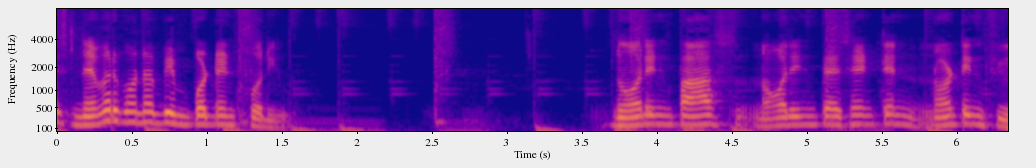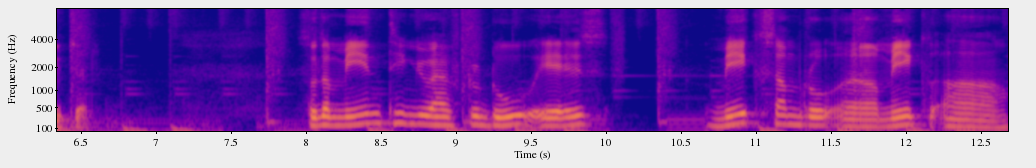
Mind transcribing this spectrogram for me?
is never gonna be important for you. Nor in past nor in present and not in future. So the main thing you have to do is make some uh, make uh,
